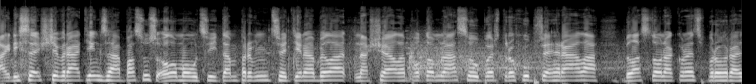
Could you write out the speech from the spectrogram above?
A když se ještě vrátím k zápasu s Olomoucí, tam první třetina byla naše, ale potom nás soupeř trochu přehrála, byla z toho nakonec prohra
